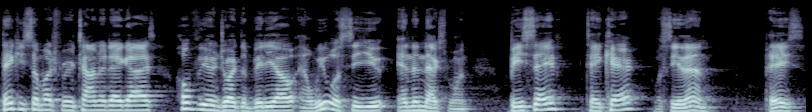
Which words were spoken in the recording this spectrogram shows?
Thank you so much for your time today, guys. Hopefully you enjoyed the video, and we will see you in the next one. Be safe, take care, we'll see you then. Peace.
